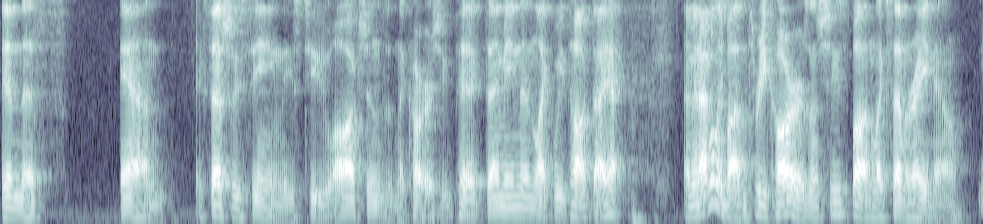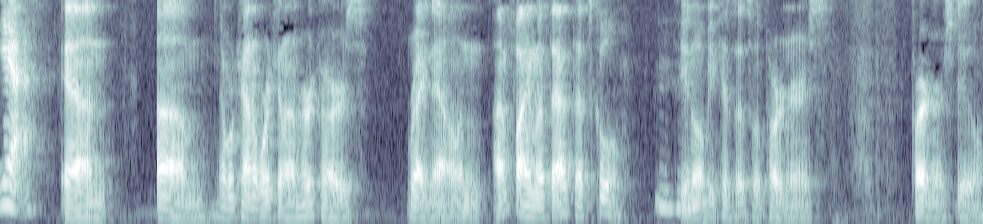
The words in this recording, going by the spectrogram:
in this, and especially seeing these two auctions and the cars you picked. I mean, and like we talked, I, ha- I mean, I've only bought in three cars, and she's bought in like seven or eight now, Yeah. and um, and we're kind of working on her cars right now, and I'm fine with that. That's cool, you know, because that's what partners partners do.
